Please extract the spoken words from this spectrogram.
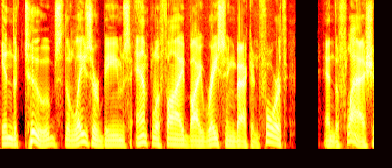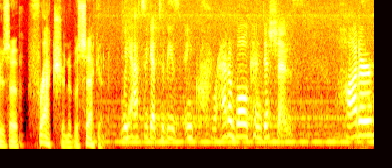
In the tubes, the laser beams amplify by racing back and forth and the flash is a fraction of a second. We have to get to these incredible conditions, hotter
